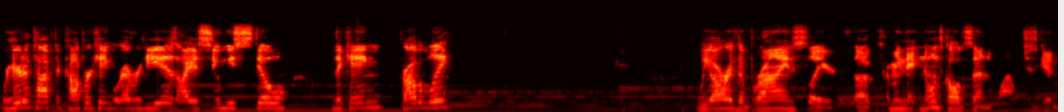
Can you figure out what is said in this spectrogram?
we're here to talk to Copper King wherever he is. I assume he's still the king, probably. We are the Brine Slayers. Uh, I mean, they, no one's called us that in a while, which is good.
